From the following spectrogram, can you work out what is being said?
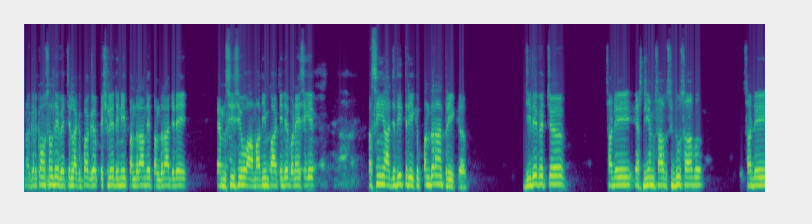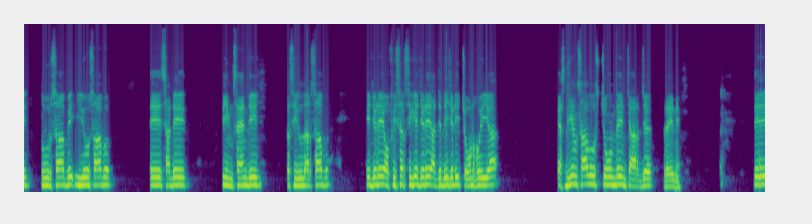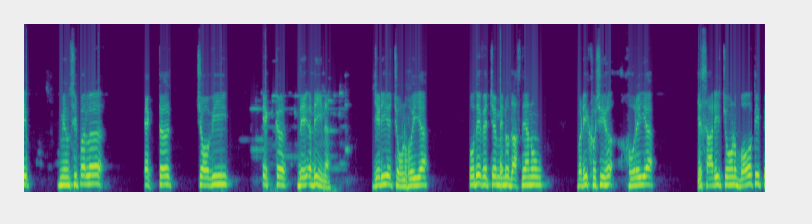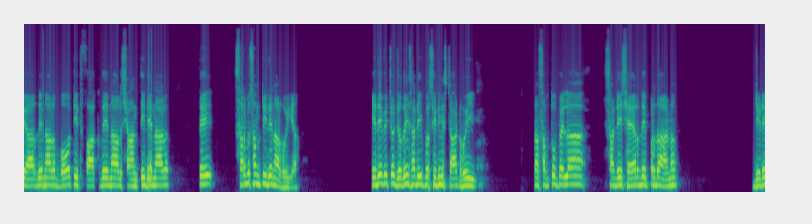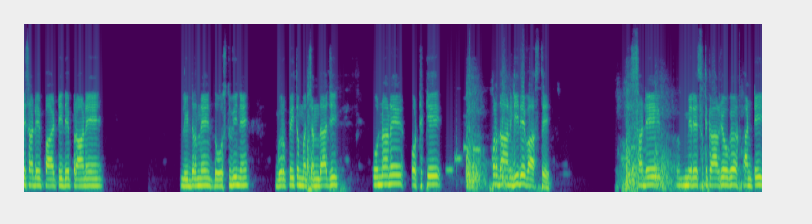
ਨਗਰ council ਦੇ ਵਿੱਚ ਲਗਭਗ ਪਿਛਲੇ ਦਿਨੀ 15 ਦੇ 15 ਜਿਹੜੇ ਐਮਸੀ ਸੀ ਉਹ ਆਮ ਆਦਮੀ ਪਾਰਟੀ ਦੇ ਬਣੇ ਸੀਗੇ। ਅਸੀਂ ਅੱਜ ਦੀ ਤਰੀਕ 15 ਤਰੀਕ, ਜਿਹਦੇ ਵਿੱਚ ਸਾਡੇ ਐਸਡੀਐਮ ਸਾਹਿਬ, ਸਿੱਧੂ ਸਾਹਿਬ, ਸਾਡੇ ਤੂਰ ਸਾਹਿਬ ਈਓ ਸਾਹਿਬ ਤੇ ਸਾਡੇ ਭੀਮ ਸੈਨ ਜੀ, ਤਹਿਸੀਲਦਾਰ ਸਾਹਿਬ, ਇਹ ਜਿਹੜੇ ਆਫੀਸਰ ਸੀਗੇ, ਜਿਹੜੇ ਅੱਜ ਦੀ ਜਿਹੜੀ ਚੋਣ ਹੋਈ ਆ ਐਸਡੀਐਮ ਸਾਹਿਬ ਉਸ ਚੋਣ ਦੇ ਇੰਚਾਰਜ ਰਹੇ ਨੇ। ਤੇ ਮਿਊਨਿਸਪਲ ਐਕਟ 24 1 ਦੇ ਅਧੀਨ ਜਿਹੜੀ ਇਹ ਚੋਣ ਹੋਈ ਆ। ਉਹਦੇ ਵਿੱਚ ਮੈਨੂੰ ਦੱਸਦਿਆਂ ਨੂੰ ਬੜੀ ਖੁਸ਼ੀ ਹੋ ਹੋ ਰਹੀ ਆ ਕਿ ਸਾਰੀ ਚੋਣ ਬਹੁਤ ਹੀ ਪਿਆਰ ਦੇ ਨਾਲ, ਬਹੁਤ ਹੀ ਇਤਫਾਕ ਦੇ ਨਾਲ, ਸ਼ਾਂਤੀ ਦੇ ਨਾਲ ਤੇ ਸਰਬਸੰਮਤੀ ਦੇ ਨਾਲ ਹੋਈ ਆ। ਇਹਦੇ ਵਿੱਚੋਂ ਜਦੋਂ ਹੀ ਸਾਡੀ ਪ੍ਰੋਸੀਡਿੰਗ ਸਟਾਰਟ ਹੋਈ, ਤਾਂ ਸਭ ਤੋਂ ਪਹਿਲਾਂ ਸਾਡੇ ਸ਼ਹਿਰ ਦੇ ਪ੍ਰਧਾਨ ਜਿਹੜੇ ਸਾਡੇ ਪਾਰਟੀ ਦੇ ਪੁਰਾਣੇ ਲੀਡਰ ਨੇ, ਦੋਸਤ ਵੀ ਨੇ, ਗੁਰਪ੍ਰੀਤ ਮਚੰਦਾ ਜੀ, ਉਹਨਾਂ ਨੇ ਉੱਠ ਕੇ ਪ੍ਰਧਾਨਗੀ ਦੇ ਵਾਸਤੇ ਸਾਡੇ ਮੇਰੇ ਸਤਿਕਾਰਯੋਗ ਆਂਟੀ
